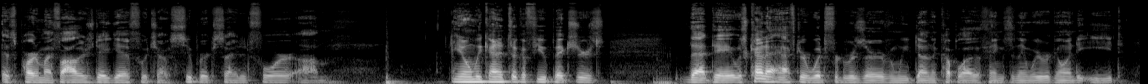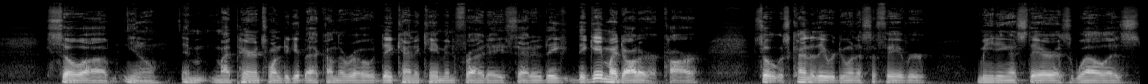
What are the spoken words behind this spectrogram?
as part of my Father's Day gift, which I was super excited for. Um, you know, we kind of took a few pictures that day. It was kind of after Woodford Reserve, and we'd done a couple other things, and then we were going to eat. So uh, you know, and my parents wanted to get back on the road. They kind of came in Friday, Saturday. They they gave my daughter a car, so it was kind of they were doing us a favor, meeting us there as well as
